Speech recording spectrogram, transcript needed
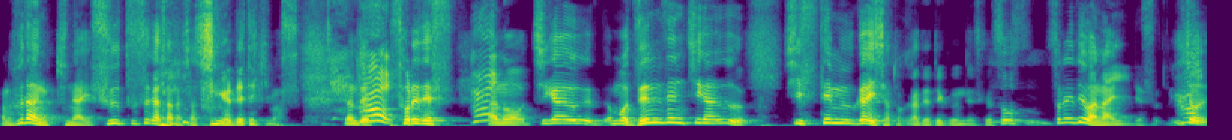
あの普段着ないスーツ姿の写真が出てきます。なんで、はい、それです、はい。あの、違う、もう全然違うシステム会社とかが出てくるんですけど、そう、それではないです。一応、はい、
